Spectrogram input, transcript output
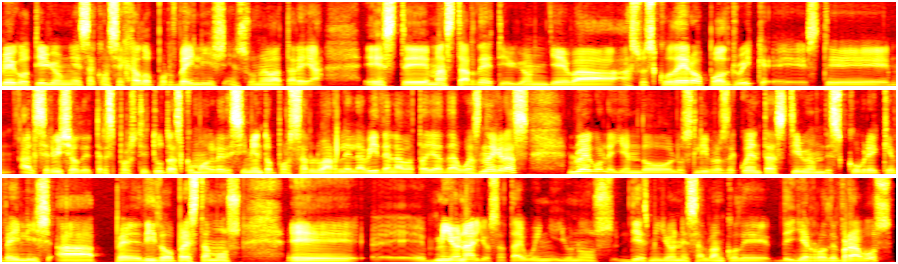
Luego Tyrion es aconsejado por Baelish en su nueva tarea. Este, más tarde Tyrion lleva a su escudero Podrick este, al servicio de tres prostitutas como agradecimiento por salvarle la vida en la batalla de Aguas Negras. Luego, leyendo los libros de cuentas, Tyrion descubre que Baelish ha pedido préstamos eh, eh, millonarios a Tywin y unos 10 millones al Banco de, de, Hierro de Bravos,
